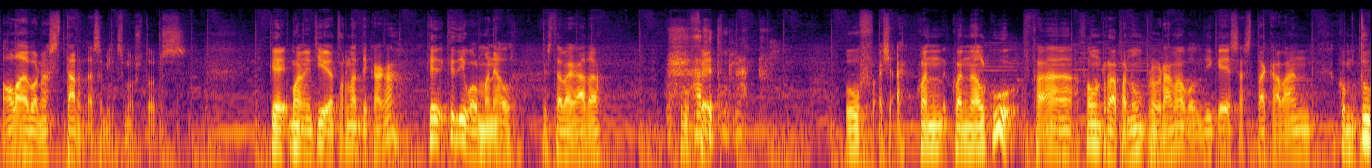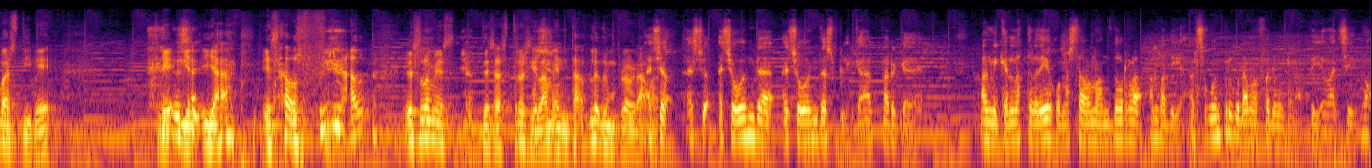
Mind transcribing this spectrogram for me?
Hola, bones tardes, amics meus tots. Que, bueno, tio, ha tornat de cagar. Què, què diu el Manel aquesta vegada? Ha fet fet? un rap. Uf, això, quan, quan algú fa, fa un rap en un programa vol dir que s'està acabant, com tu vas dir bé, que ja, ja és al final, és el més desastrós i lamentable d'un programa. Això, això, això ho hem de- això ho hem d'explicar perquè el Miquel l'altre dia, quan estàvem a Andorra, em va dir el següent programa faré un rap. I jo vaig dir, no,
